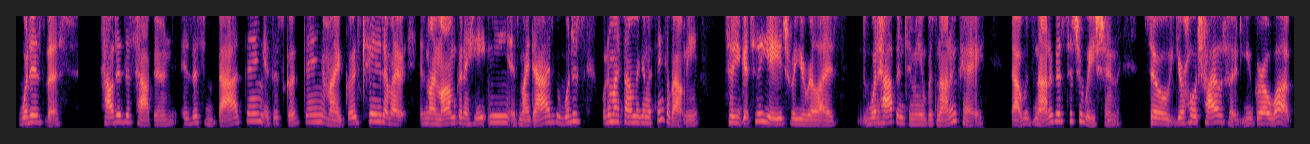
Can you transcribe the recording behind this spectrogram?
What is this? How did this happen? Is this bad thing? Is this good thing? Am I a good kid? Am I is my mom going to hate me? Is my dad what is what are my family going to think about me? Till you get to the age where you realize what happened to me was not okay. That was not a good situation. So your whole childhood, you grow up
